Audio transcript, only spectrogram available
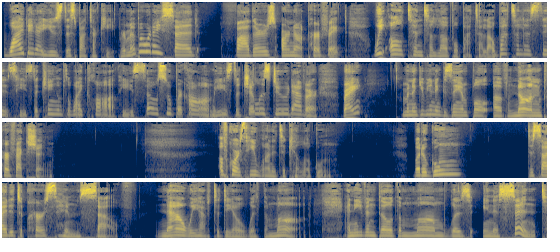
why did I use this pataki? Remember what I said fathers are not perfect, we all tend to love Obatala. Obatala's this. He's the king of the white cloth. He's so super calm. He's the chillest dude ever, right? I'm going to give you an example of non perfection. Of course, he wanted to kill Ogun, but Ogun decided to curse himself. Now we have to deal with the mom. And even though the mom was innocent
